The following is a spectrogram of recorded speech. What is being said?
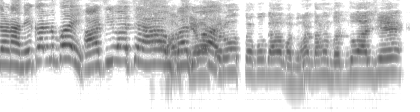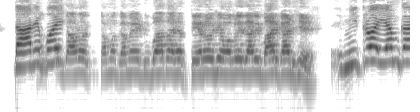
જણા ને કરે ને ભાઈ? સાચી વાત છે આ ઊભા કરો તો ભગવાન તમને બદલો આલશે તારે ભાઈ દાડો તમે ગમે ડૂબાતા છે તેરો છે ઓગળી દાડી બહાર કાઢશે. મિત્રો એમ કહે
